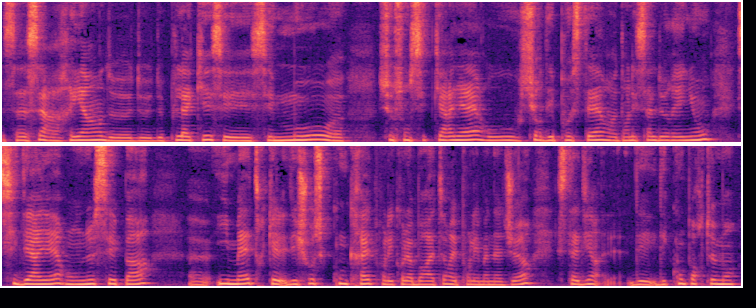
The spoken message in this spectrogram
Ça sert à rien de, plaquer ces, mots euh, sur son site carrière ou sur des posters dans les salles de réunion si derrière on ne sait pas euh, y mettre des choses concrètes pour les collaborateurs et pour les managers, c'est-à-dire des, comportements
